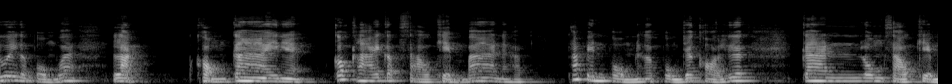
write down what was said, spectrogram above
ด้วยกับผมว่าหลัก ของกายเนี่ยก็คล้ายกับเสาเข็มบ้านนะครับ ถ้าเป็นผมนะครับผมจะขอเลือกการลงเสาเข็ม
